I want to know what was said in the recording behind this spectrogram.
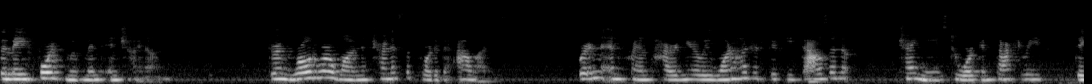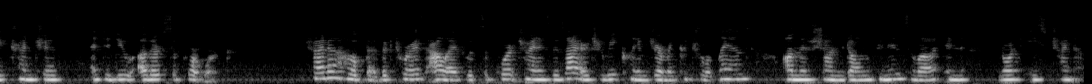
The May 4th movement in China. During World War I, China supported the Allies. Britain and France hired nearly 150,000 Chinese to work in factories, dig trenches, and to do other support work. China hoped that victorious allies would support China's desire to reclaim German controlled land on the Shandong Peninsula in northeast China.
